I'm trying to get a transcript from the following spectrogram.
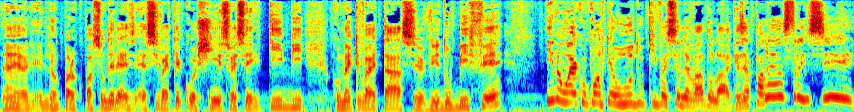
né? Ele, a preocupação dele é, é, se vai ter coxinha, se vai ser kibe, como é que vai estar tá servido o buffet. E não é com o conteúdo que vai ser levado lá. Quer dizer, a palestra em si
